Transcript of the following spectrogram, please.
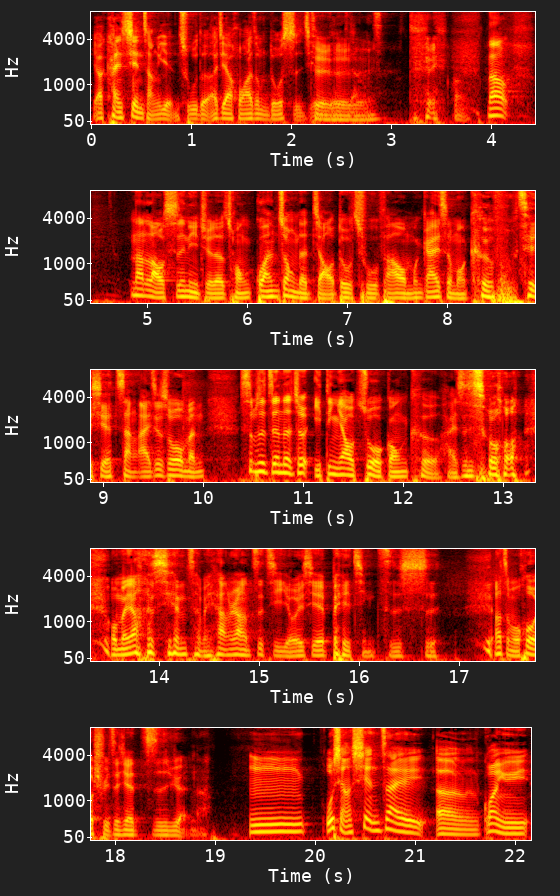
要看现场演出的，而且要花这么多时间，对对对，对。那那老师，你觉得从观众的角度出发，我们该怎么克服这些障碍？就是说，我们是不是真的就一定要做功课，还是说 我们要先怎么样让自己有一些背景知识？要怎么获取这些资源呢？嗯，我想现在呃，关于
